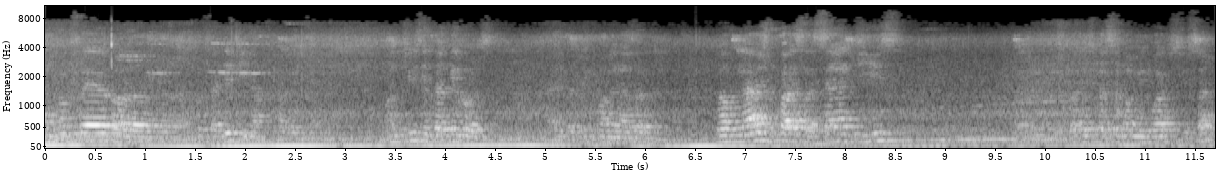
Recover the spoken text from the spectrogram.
On peut faire, euh, on peut faire des piles hein, avec. On utilise des batteries roses avec azote. Donc là je passe à 5, 10, 1000 watts sur ça.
